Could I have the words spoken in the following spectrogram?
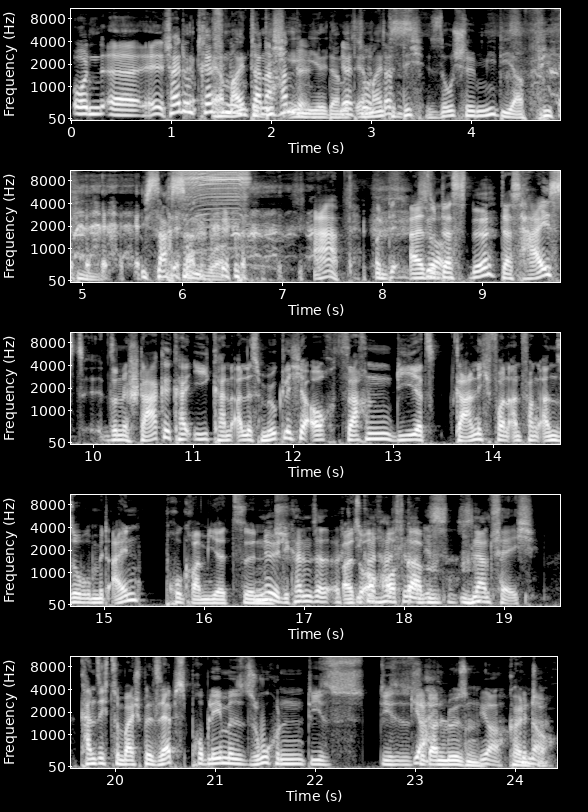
Und äh, Entscheidungen treffen Er meinte und danach dich, handeln. Emil, damit. Ja, so, er meinte dich, Social Media, Fifi. Ich sag's ja nur. Ah, und also So, das, ne? das heißt, so eine starke KI kann alles Mögliche, auch Sachen, die jetzt gar nicht von Anfang an so mit einprogrammiert sind. Nö, die kann, die Also kann auch halt Aufgaben. lernen, ist, ist lernfähig. kann sich zum Beispiel selbst Probleme suchen, die es die sie Ja, dann lösen ja, könnte. genau.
